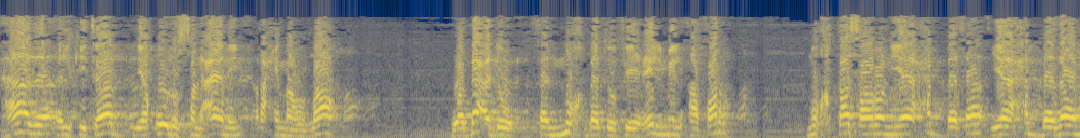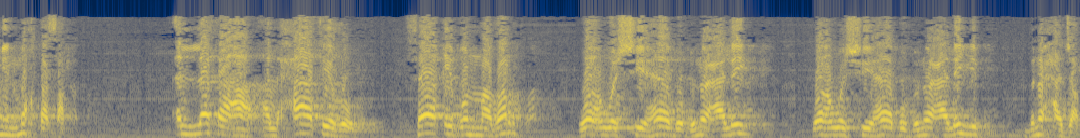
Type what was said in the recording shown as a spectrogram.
هذا الكتاب يقول الصنعاني رحمه الله وبعد فالنخبة في علم الأثر مختصر يا حبذا يا حبذا من مختصر. ألفها الحافظ ثاقب النظر وهو الشهاب بن علي وهو الشهاب بن علي بن حجر.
